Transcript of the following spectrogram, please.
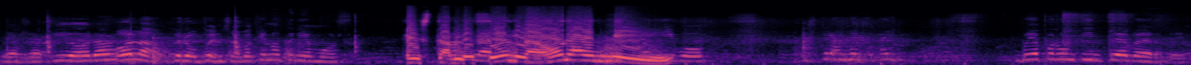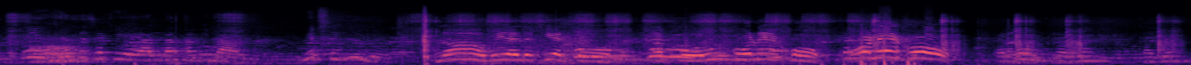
desde aquí ahora. Hola, pero pensaba que no teníamos. Establecer la hora en mí. Voy a por un tinte verde. Eh, ¿qué haces aquí a, la- a mi lado? Me has seguido. No, voy al desierto. A por un conejo. ¡Conejo! No. El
